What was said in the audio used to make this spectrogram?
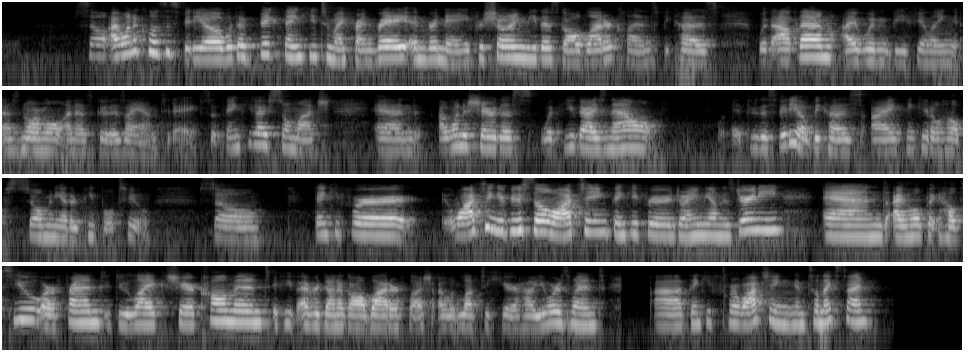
So I want to close this video with a big thank you to my friend Ray and Renee for showing me this gallbladder cleanse because without them, I wouldn't be feeling as normal and as good as I am today. So thank you guys so much. And I want to share this with you guys now through this video because I think it'll help so many other people too. So thank you for watching. If you're still watching, thank you for joining me on this journey. And I hope it helps you or a friend. Do like, share, comment. If you've ever done a gallbladder flush, I would love to hear how yours went. Uh, thank you for watching. Until next time.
